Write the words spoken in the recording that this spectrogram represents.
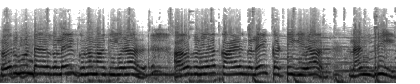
நொறுங்குண்டவர்களை குணமாக்குகிறார். அவர்களுடைய காயங்களை கட்டுகிறார். நன்றி.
